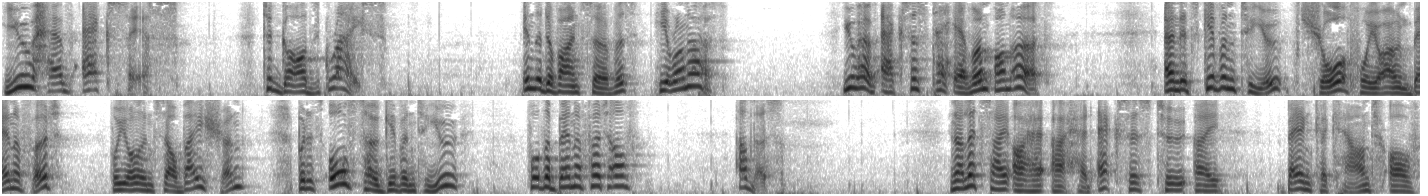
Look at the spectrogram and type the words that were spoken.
You have access to God's grace in the divine service here on earth. You have access to heaven on earth. And it's given to you, sure, for your own benefit, for your own salvation, but it's also given to you for the benefit of others. Now, let's say I, I had access to a bank account of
